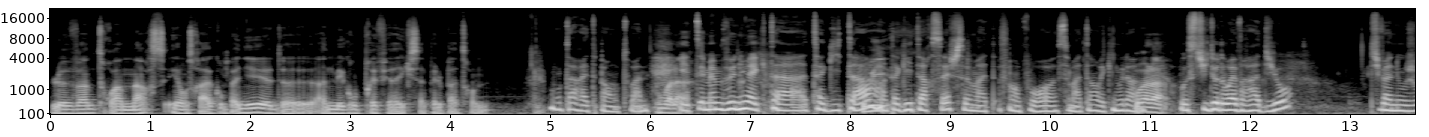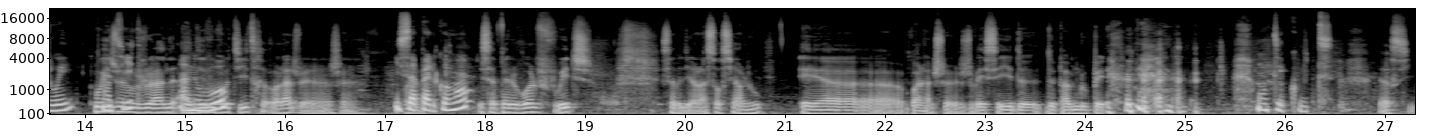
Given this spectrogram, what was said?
le 23 mars. Et on sera accompagné d'un de mes groupes préférés qui s'appelle Patron. Bon, t'arrêtes pas, Antoine. Voilà. Et t'es même venu avec ta, ta guitare, Oui. ta guitare sèche ce matin, enfin pour euh, ce matin avec nous là, Voilà. au studio de Web Radio. Tu vas nous jouer Oui, un je titre. joue un, un un des nouveau titres. Voilà, je, je- Il s'appelle comment? Il s'appelle Wolf Witch, ça veut dire la sorcière loup. Et euh, voilà, je, je vais essayer de ne pas me louper. On t'écoute. Merci.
